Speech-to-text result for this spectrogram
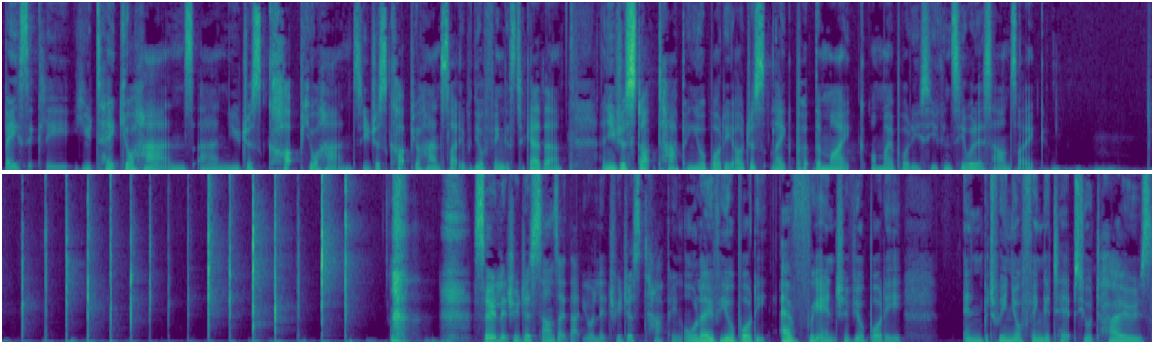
Basically, you take your hands and you just cup your hands. You just cup your hands slightly with your fingers together and you just start tapping your body. I'll just like put the mic on my body so you can see what it sounds like. So it literally just sounds like that. You're literally just tapping all over your body, every inch of your body, in between your fingertips, your toes,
